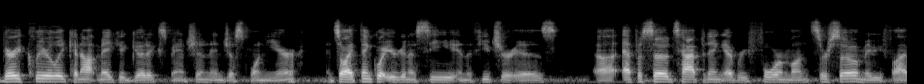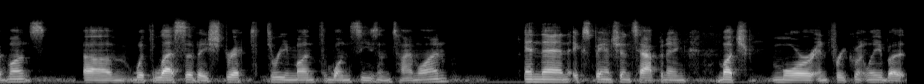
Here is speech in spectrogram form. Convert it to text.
very clearly cannot make a good expansion in just one year. And so I think what you're going to see in the future is uh, episodes happening every four months or so, maybe five months, um, with less of a strict three month, one season timeline. And then expansions happening much more infrequently, but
